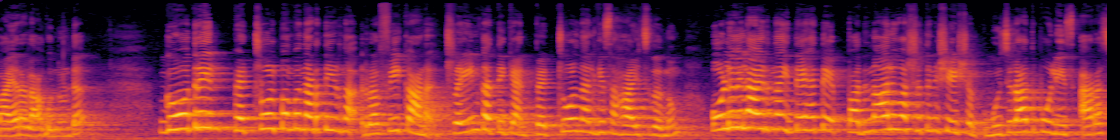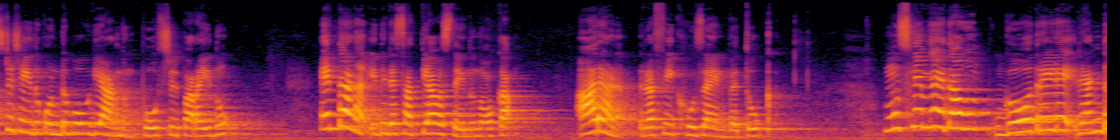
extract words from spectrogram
വൈറലാകുന്നുണ്ട്. ഗോദ്രയിൽ പെട്രോൾ പമ്പ് നടത്തിയിരുന്ന റഫീഖാണ് ട്രെയിൻ കത്തിക്കാൻ പെട്രോൾ നൽകി സഹായിച്ചതെന്നും ഒളിവിലായിരുന്ന ഇദ്ദേഹത്തെ പതിനാല് വർഷത്തിന് ശേഷം ഗുജറാത്ത് പോലീസ് അറസ്റ്റ് ചെയ്ത് കൊണ്ടുപോവുകയാണെന്നും പോസ്റ്റിൽ പറയുന്നു. എന്താണ് ഇതിന്റെ സത്യാവസ്ഥ എന്ന് നോക്കാം. ആരാണ് റഫീഖ് ഹുസൈൻ ബത്തൂഖ്? മുസ്ലിം നേതാവും ഗോദ്രയിലെ രണ്ട്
